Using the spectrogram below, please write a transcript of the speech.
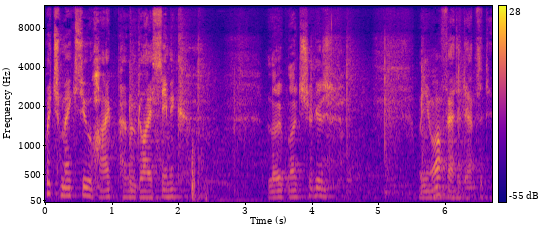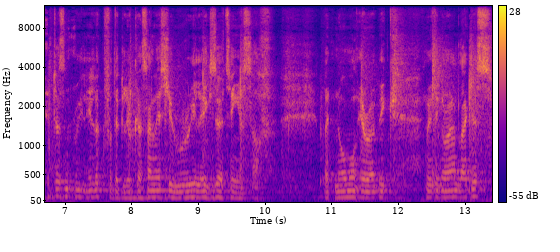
which makes you hypoglycemic, low blood sugar. When you are fat adapted, it doesn't really look for the glucose unless you're really exerting yourself. But normal aerobic, moving around like this,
